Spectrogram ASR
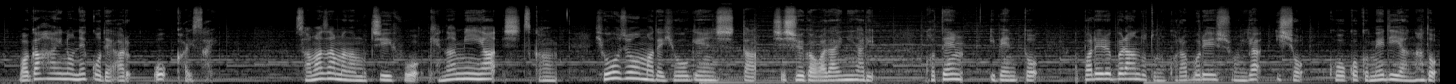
「我が輩の猫である」を開催。さまざまなモチーフを毛並みや質感表情まで表現した刺繍が話題になり個展イベントアパレルブランドとのコラボレーションや衣装広告メディアなど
